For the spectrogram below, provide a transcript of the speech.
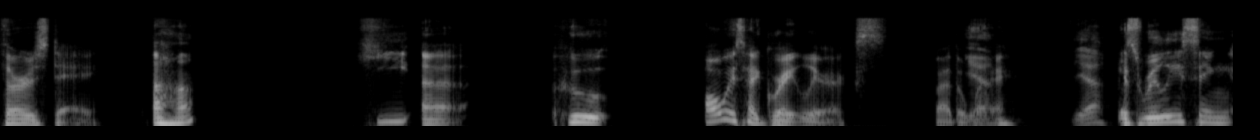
Thursday, Uh-huh. he uh, who always had great lyrics, by the Yeah. way, Yeah. is releasing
